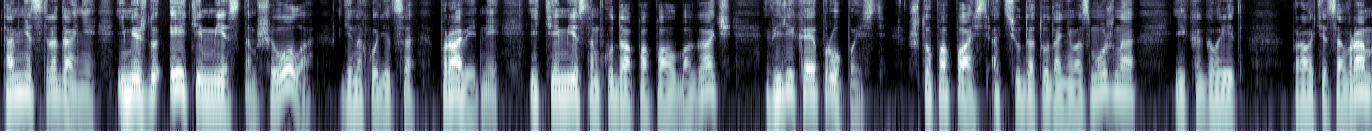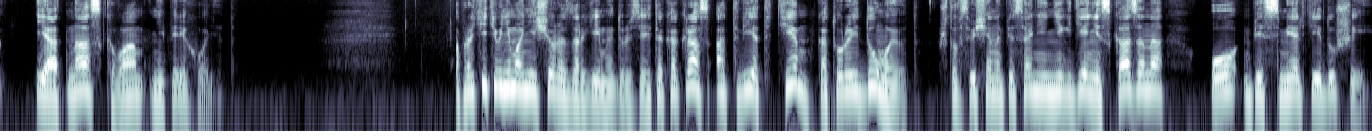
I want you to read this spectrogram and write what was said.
Там нет страдания. И между этим местом Шиола, где находится праведный, и тем местом, куда попал богач, великая пропасть, что попасть отсюда туда невозможно, и, как говорит правотец Авраам, и от нас к вам не переходит. Обратите внимание еще раз, дорогие мои друзья, это как раз ответ тем, которые думают, что в Священном Писании нигде не сказано о бессмертии души.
